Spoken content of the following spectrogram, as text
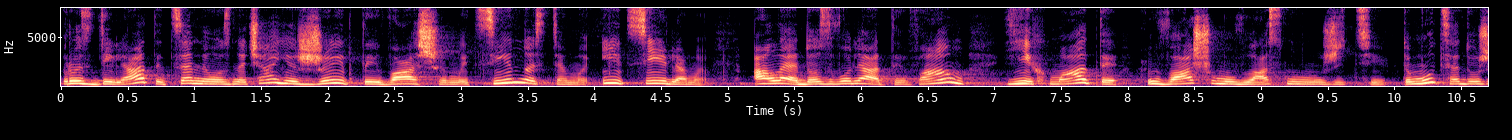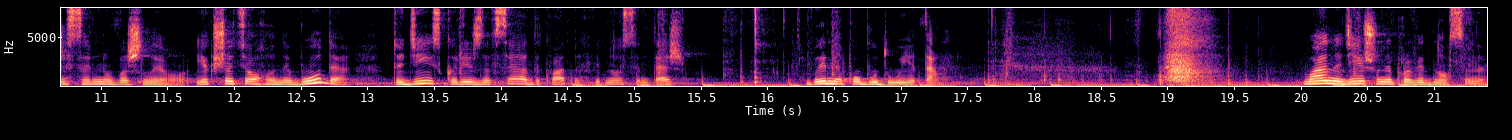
Розділяти це не означає жити вашими цінностями і цілями. Але дозволяти вам їх мати у вашому власному житті. Тому це дуже сильно важливо. Якщо цього не буде, тоді, скоріш за все, адекватних відносин теж ви не побудуєте. Маю надію, що не про відносини.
